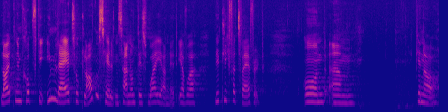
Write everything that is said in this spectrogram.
Leuten im Kopf, die im Leid so Glaubenshelden sind und das war er ja nicht. Er war wirklich verzweifelt. Und ähm, genau.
